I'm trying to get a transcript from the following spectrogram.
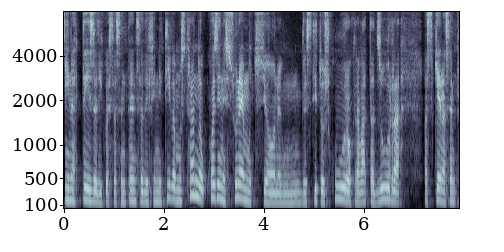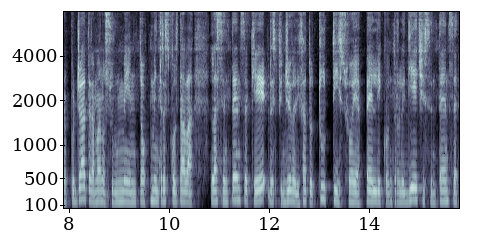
in attesa di questa sentenza definitiva, mostrando quasi nessuna emozione, un vestito scuro, cravatta azzurra, la schiena sempre appoggiata e la mano sul mento, mentre ascoltava la sentenza che respingeva di fatto tutti i suoi appelli contro le dieci sentenze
